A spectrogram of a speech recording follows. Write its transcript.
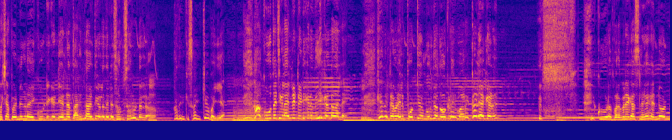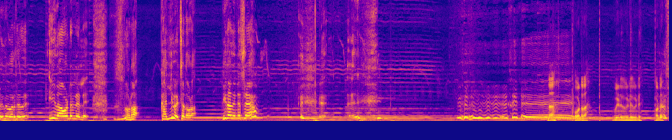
പക്ഷെ ആ പെണ്ണുങ്ങളായി കൂട്ടിക്കെട്ടി എന്നെ തരം താഴ്ത്തിയുള്ളതിന്റെ സംസാരം ഉണ്ടല്ലോ. അതെനിക്ക് സഹിക്കാൻ വയ്യ. ആ കൂത്തച്ചികൾ എന്നെ ടിടിക്കണ നീ കണ്ടതല്ലേ? എന്നിട്ട് എവിടെയും പൊട്ടിയോ മുറിഞ്ഞോ നോക്കണേ മരക്കളിയാക്കാണ് കൂടെ പരമനേക്കാ സ്നേഹം എന്നെ ഉണ്ടെന്ന് പറഞ്ഞത് ഈ നാവണ്ടല്ലേ നോട കല്ല് വെച്ച നോട. ഇതാ നിന്റെ സ്നേഹം. വിട് വിട് വിട്. പോട്ടെ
